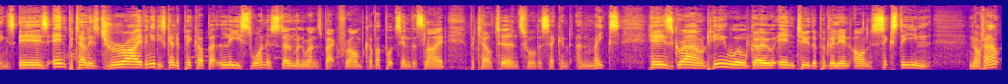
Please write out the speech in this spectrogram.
is in. Patel is driving it. He's going to pick up at least one as Stoneman runs back from cover, puts in the slide. Patel turns for the second and makes his ground. He will go into the pavilion on 16. Not out.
